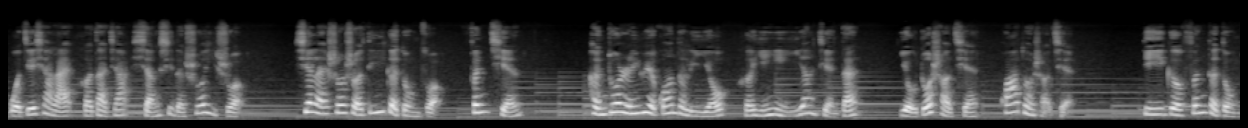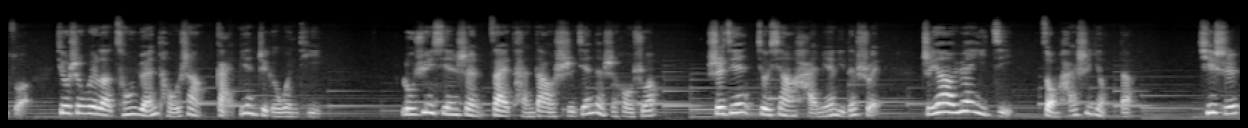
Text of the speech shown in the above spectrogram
我接下来和大家详细的说一说。先来说说第一个动作：分钱。很多人月光的理由和隐隐一样简单，有多少钱花多少钱。第一个分的动作，就是为了从源头上改变这个问题。鲁迅先生在谈到时间的时候说：“时间就像海绵里的水，只要愿意挤。”总还是有的。其实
